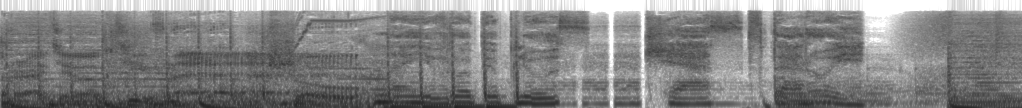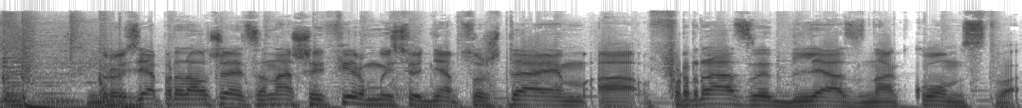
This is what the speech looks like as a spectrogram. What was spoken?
Радиоактивное шоу. на Европе плюс. Час второй. Друзья, продолжается наш эфир. Мы сегодня обсуждаем а, фразы для знакомства.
